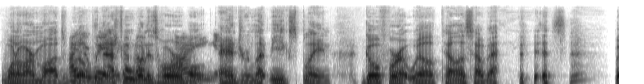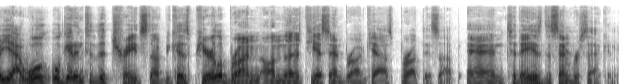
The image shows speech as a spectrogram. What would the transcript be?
one of our mods will. Either the way, like, Nashville one is horrible. Andrew, let me explain. Go for it, Will. Tell us how bad it is. But yeah, we'll we'll get into the trade stuff because Pierre LeBrun on the TSN broadcast brought this up, and today is December second,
